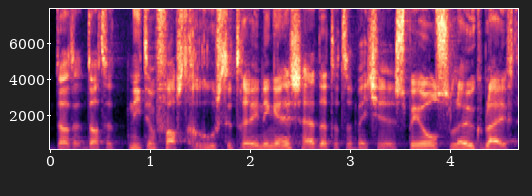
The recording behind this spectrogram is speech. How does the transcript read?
dat, dat het niet een vastgeroeste training is. Hè? Dat het een beetje speels, leuk blijft.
